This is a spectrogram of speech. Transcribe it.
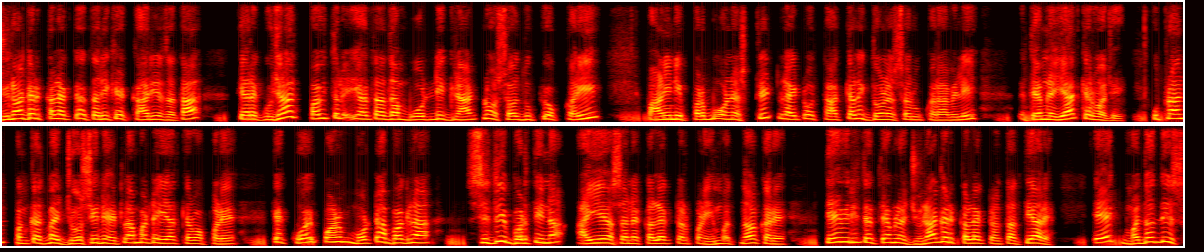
જુનાગઢ કલેક્ટર તરીકે કાર્યરત હતા. ત્યારે ગુજરાત પવિત્ર યાત્રાધામ બોર્ડની ગ્રાન્ટનો સદુપયોગ કરી પાણીની પરબો અને સ્ટ્રીટ લાઇટો તાત્કાલિક ધોરણે શરૂ કરાવેલી. તેમને યાદ કરવા જોઈએ. ઉપરાંત પંકજભાઈ જોશીને એટલા માટે યાદ કરવા પડે કે કોઈ પણ મોટા ભાગના સીધી ભરતીના આઈએએસ અને કલેક્ટર પણ હિંમત ન કરે. તેવી રીતે તેમણે જુનાગઢ કલેક્ટર હતા ત્યારે એક મદદનીશ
